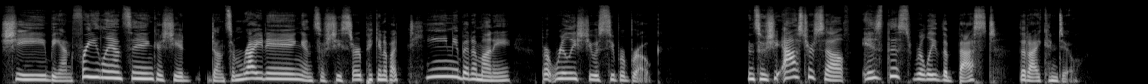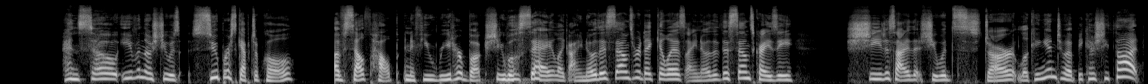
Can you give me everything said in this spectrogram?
she began freelancing because she had done some writing. And so she started picking up a teeny bit of money, but really she was super broke. And so she asked herself, is this really the best that I can do? And so, even though she was super skeptical of self help, and if you read her book, she will say, like, I know this sounds ridiculous. I know that this sounds crazy. She decided that she would start looking into it because she thought,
